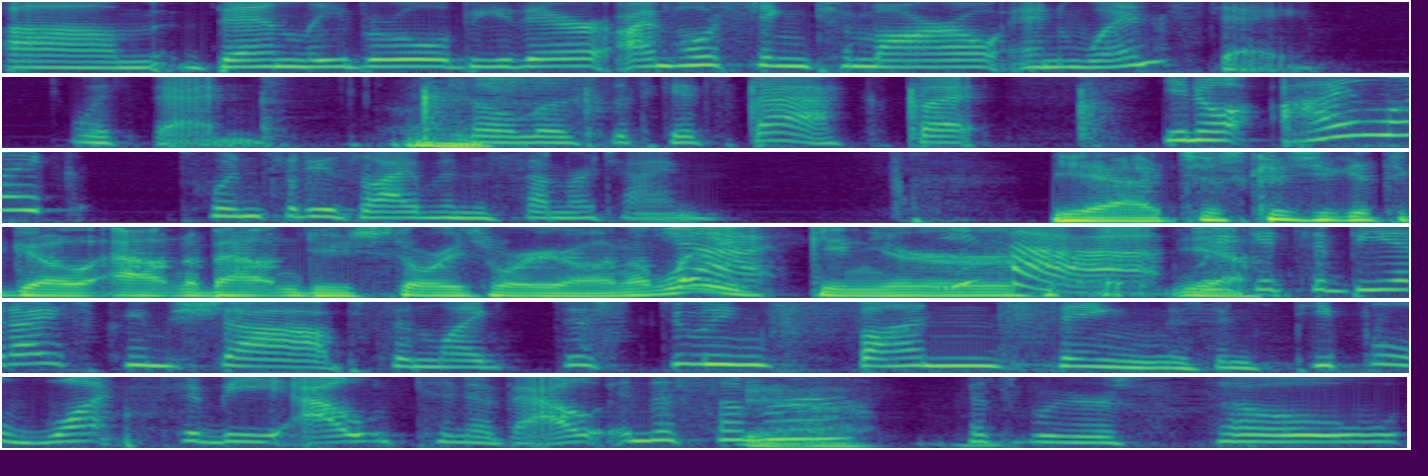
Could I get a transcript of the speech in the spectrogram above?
Um, ben Leber will be there. I'm hosting tomorrow and Wednesday with Ben until Elizabeth gets back. But you know, I like Twin Cities Live in the summertime. Yeah, just because you get to go out and about and do stories where you're on a Yeah. lake and you're yeah, yeah. we get to be at ice cream shops and like just doing fun things and people want to be out and about in the summer Yeah. because we're so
